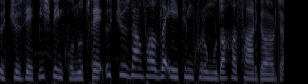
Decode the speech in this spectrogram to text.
370 bin konut ve 300'den fazla eğitim kurumu da hasar gördü.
